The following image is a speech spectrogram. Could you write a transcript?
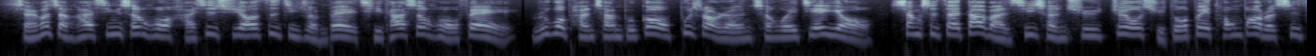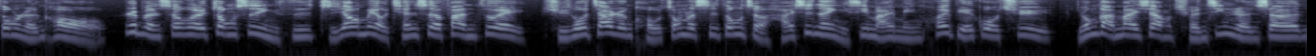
想要展开新生活，还是需要自己准备其他生活费。如果盘缠不够，不少人成为街友，像是在大阪西城区就有许多被通报的失踪人口。日本社会重视隐私，只要没有牵涉犯罪，许多家人口中的失踪者还是能隐姓埋名挥别过去，勇敢迈向全新人生。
